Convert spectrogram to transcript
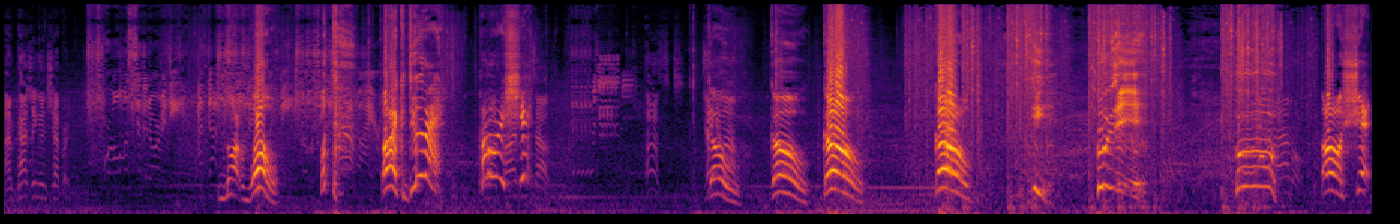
I'm patching in Shepard. We're almost to the Normandy. Not whoa! What the? Oh, I could do that! Holy Five shit! minutes out. Husks, take Go, go, go, go! Ee. Hoo, ee. Oh shit!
